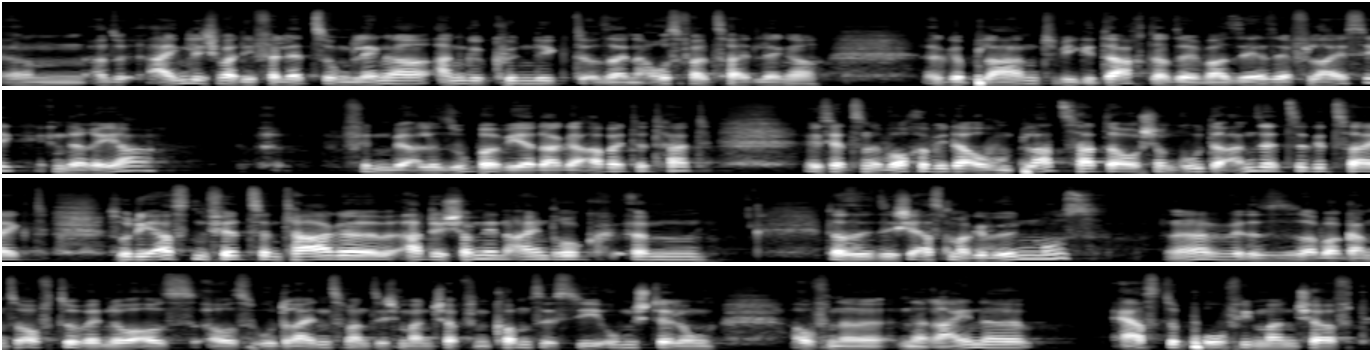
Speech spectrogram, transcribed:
ähm, also eigentlich war die Verletzung länger angekündigt, seine Ausfallzeit länger äh, geplant wie gedacht. Also er war sehr, sehr fleißig in der Reha, finden wir alle super, wie er da gearbeitet hat. Ist jetzt eine Woche wieder auf dem Platz, hatte auch schon gute Ansätze gezeigt. So die ersten 14 Tage hatte ich schon den Eindruck, ähm, dass er sich erstmal gewöhnen muss. das ist aber ganz oft so, wenn du aus, aus U23-Mannschaften kommst, ist die Umstellung auf eine, eine reine erste Profimannschaft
